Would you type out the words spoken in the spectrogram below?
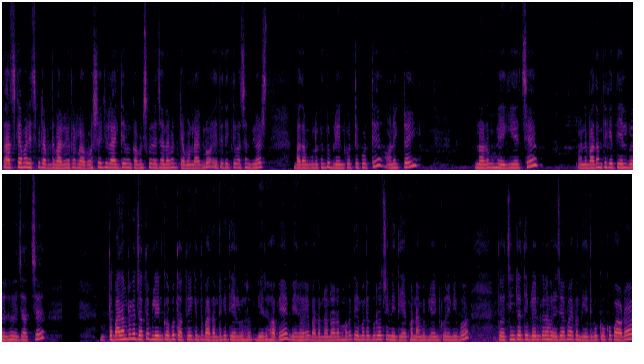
তো আজকে আমার রেসিপিটা আপনাদের ভালো লেগে থাকলে অবশ্যই একটি লাইক দিয়ে এবং কমেন্টস করে জানাবেন কেমন লাগল। এতে দেখতে পাচ্ছেন ভিউয়ার্স বাদামগুলো কিন্তু ব্লেন্ড করতে করতে অনেকটাই নরম হয়ে গিয়েছে। মানে বাদাম থেকে তেল বের হয়ে যাচ্ছে। তো বাদামটাকে যত ব্লেন্ড করব ততই কিন্তু বাদাম থেকে তেল বের হবে, বের হয়ে বাদামটা নরম হবে। তো এর মধ্যে গুঁড়ো চিনি দিয়ে এখন আমি ব্লেন্ড করে নিব। তো চিনিটা দিয়ে ব্লেন্ড করা হয়ে যাবে এখন দিয়ে দিব কোকো পাউডার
